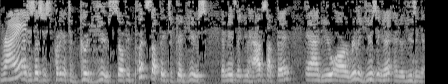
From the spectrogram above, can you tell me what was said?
right? And She says she's putting it to good use. So if you put something to good use, it means that you have something and you are really using it and you're using it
